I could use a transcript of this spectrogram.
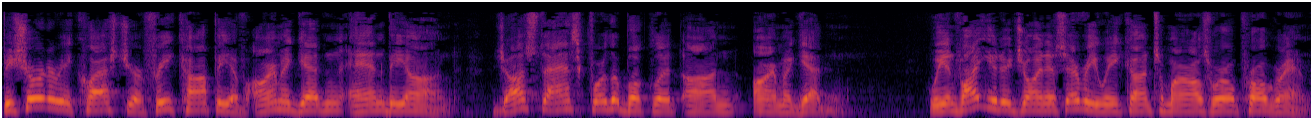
Be sure to request your free copy of Armageddon and Beyond. Just ask for the booklet on Armageddon. We invite you to join us every week on Tomorrow's World program.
